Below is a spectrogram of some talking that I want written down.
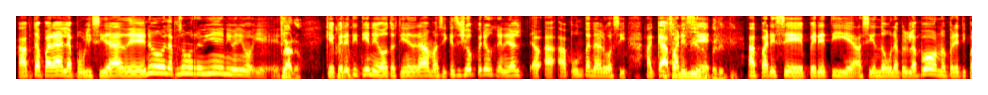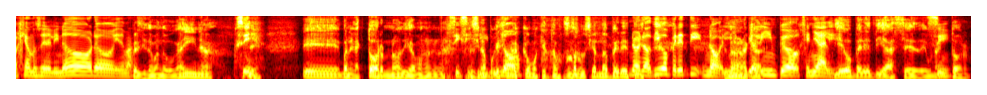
Apta para la publicidad de, no, la pasamos re bien y venimos... y. Claro, Que claro. Peretti tiene otros, tiene dramas y qué sé yo, pero en general a- a- apuntan a algo así. Acá Es aparece Peretti. aparece Peretti haciendo una película porno, Peretti pajeándose en el inodoro y demás. Peretti tomando cocaína. Sí. Eh, bueno, el actor, ¿no? Digamos, ¿no? Sí, sí, Si no, sí, porque si no. no es como que estamos ensuciando a Peretti. No, no, Diego Peretti, no, limpio, no, limpio, genial. Diego Peretti hace de un Sí. actor.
